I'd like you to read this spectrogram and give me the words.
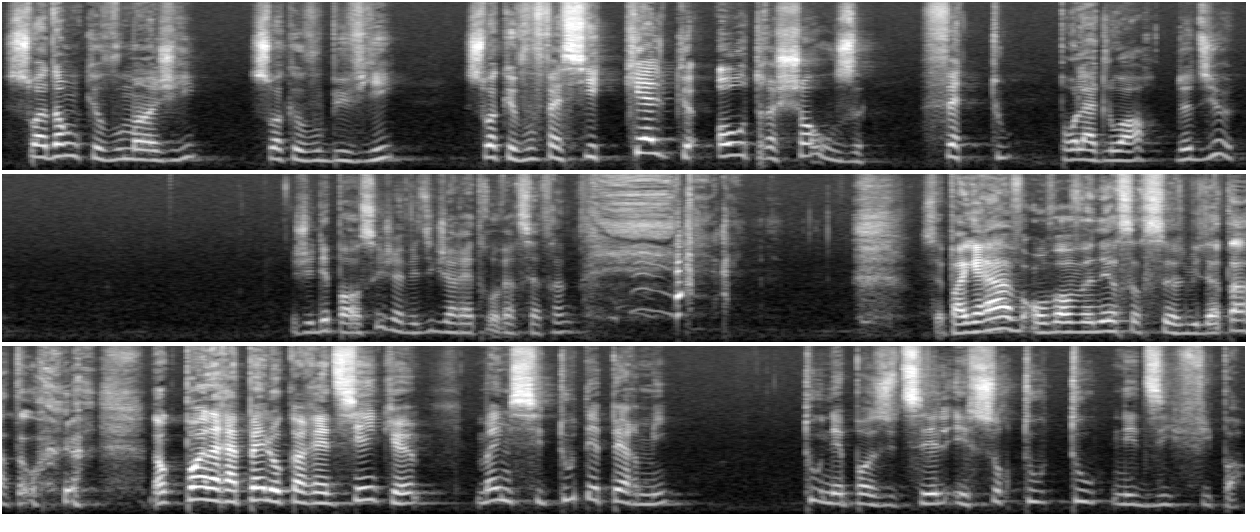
Soit donc que vous mangiez, soit que vous buviez, soit que vous fassiez quelque autre chose, faites tout pour la gloire de Dieu. J'ai dépassé, j'avais dit que j'arrêterais au verset 30. C'est pas grave, on va revenir sur celui-là tantôt. Donc, Paul rappelle aux Corinthiens que même si tout est permis, tout n'est pas utile et surtout tout n'édifie pas.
